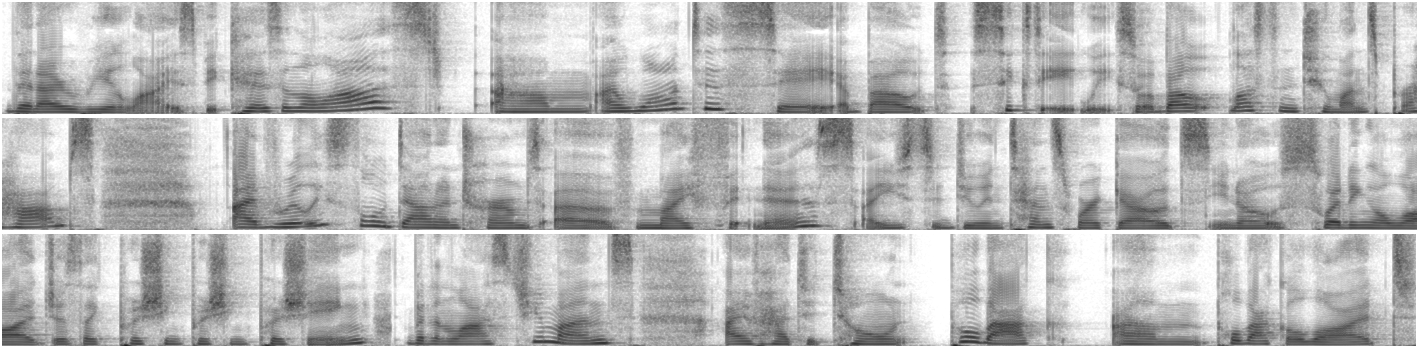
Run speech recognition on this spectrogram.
than I realized. Because in the last, um, I want to say about six to eight weeks, so about less than two months perhaps, I've really slowed down in terms of my fitness. I used to do intense workouts, you know, sweating a lot, just like pushing, pushing, pushing. But in the last two months, I've had to tone, pull back um, pull back a lot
